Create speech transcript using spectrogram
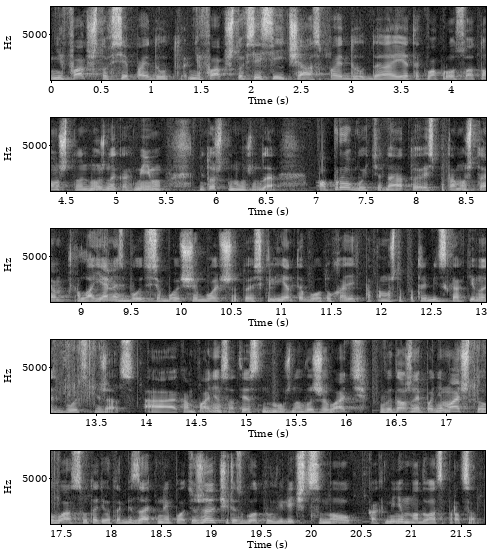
не факт, что все пойдут, не факт, что все сейчас пойдут, да, и это к вопросу о том, что нужно как минимум, не то, что нужно, да, попробуйте, да, то есть, потому что лояльность будет все больше и больше, то есть клиенты будут уходить, потому что потребительская активность будет снижаться, а компаниям, соответственно, нужно выживать. Вы должны понимать, что у вас вот эти вот обязательные платежи через год увеличатся, ну, как минимум на 20%.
